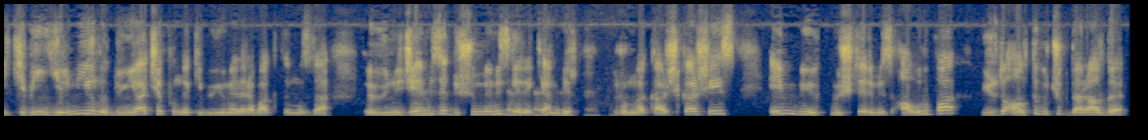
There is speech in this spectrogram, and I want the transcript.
2020 yılı dünya çapındaki büyümelere baktığımızda övüneceğimize düşünmemiz Evet, gereken evet, bir evet, evet. durumla karşı karşıyayız. En büyük müşterimiz Avrupa yüzde altı buçuk daraldı.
